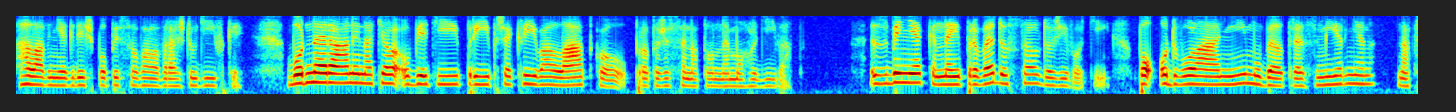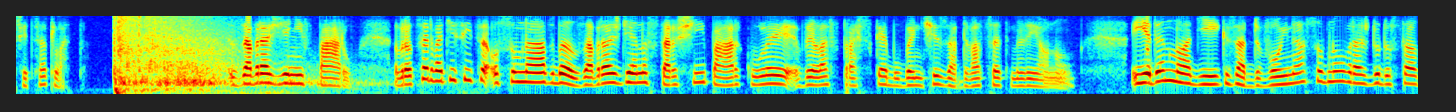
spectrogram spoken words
hlavně když popisoval vraždu dívky. Bodné rány na těle obětí prý překrýval látkou, protože se na to nemohl dívat. Zbyněk nejprve dostal do životí. Po odvolání mu byl trest zmírněn na 30 let. Zavraždění v páru. V roce 2018 byl zavražděn starší pár kvůli vile v pražské Bubenči za 20 milionů. Jeden mladík za dvojnásobnou vraždu dostal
